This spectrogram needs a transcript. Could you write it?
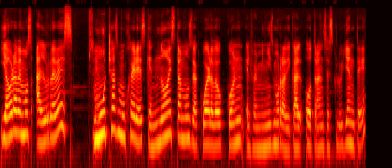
Y ahora vemos al revés. Muchas mujeres que no estamos de acuerdo con el feminismo radical o trans excluyente,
